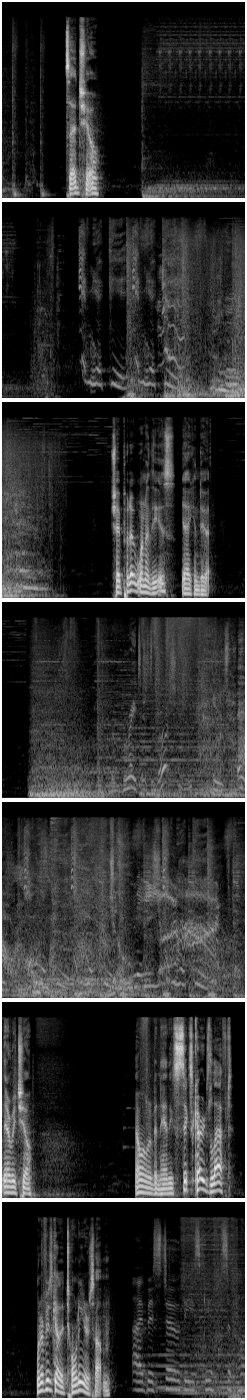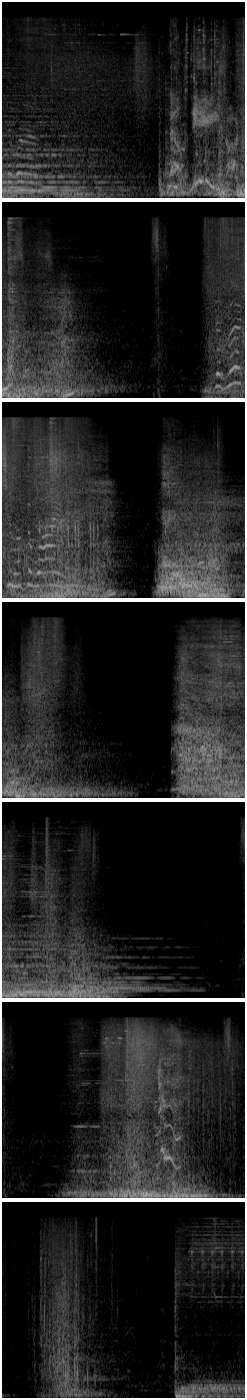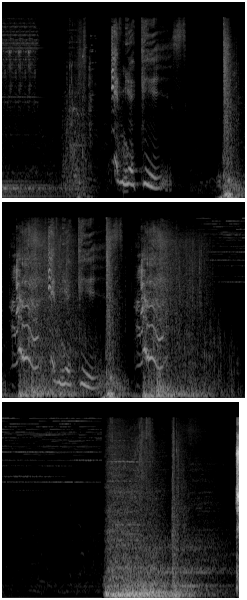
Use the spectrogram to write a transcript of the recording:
Sad show. I put out one of these? Yeah, I can do it. The greatest virtue is There we go. That one would have been handy. Six cards left. Wonder if he's got a Tony or something. I bestow these gifts upon the world. The virtue of the wild. Give me a key.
